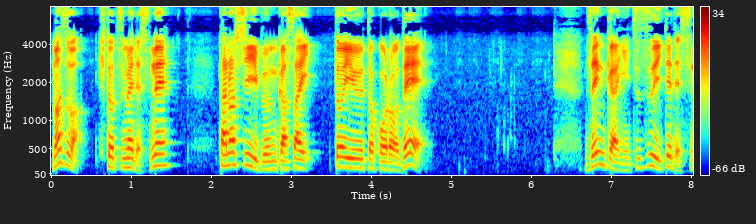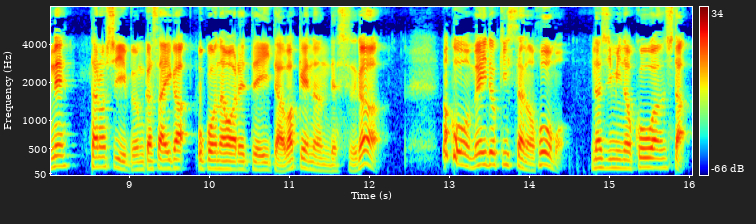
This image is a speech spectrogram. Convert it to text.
まずは、一つ目ですね。楽しい文化祭というところで、前回に続いてですね、楽しい文化祭が行われていたわけなんですが、まあ、こう、メイド喫茶の方も、馴染みの考案した、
